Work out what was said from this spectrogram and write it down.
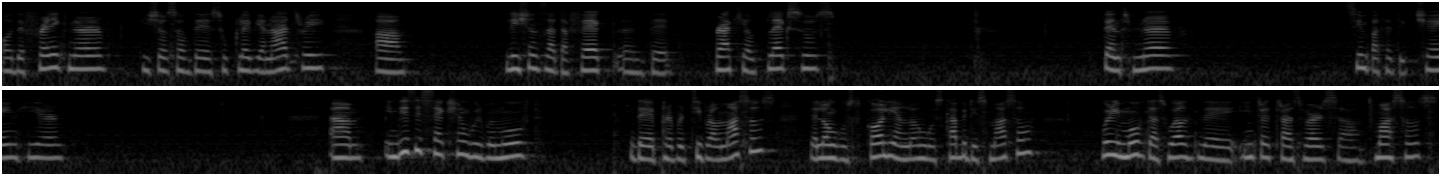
of the phrenic nerve, lesions of the subclavian artery, uh, lesions that affect uh, the brachial plexus, 10th nerve, sympathetic chain here. Um, in this dissection, we removed the prevertebral muscles, the longus colli and longus capitis muscle. We removed as well the intertransverse uh, muscles,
